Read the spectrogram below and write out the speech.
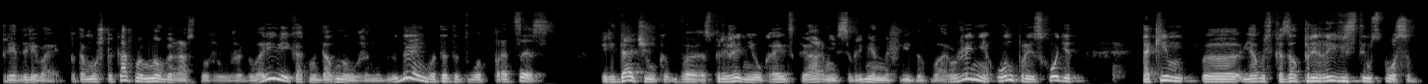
преодолевает. Потому что, как мы много раз тоже уже говорили, и как мы давно уже наблюдаем, вот этот вот процесс передачи в распоряжение украинской армии современных видов вооружения, он происходит таким, э, я бы сказал, прерывистым способом.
